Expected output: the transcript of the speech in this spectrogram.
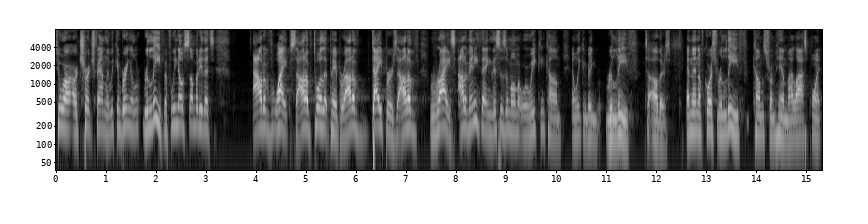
to our, our church family. We can bring relief if we know somebody that's out of wipes, out of toilet paper, out of diapers, out of rice, out of anything, this is a moment where we can come and we can bring relief to others. And then, of course, relief comes from Him. My last point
